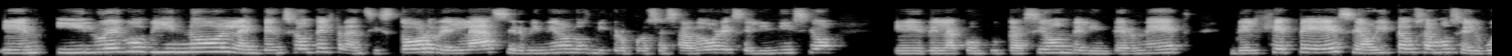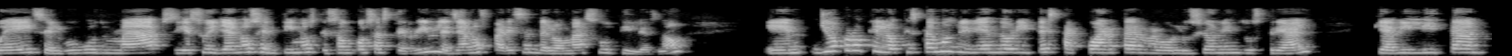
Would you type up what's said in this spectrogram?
Em, y luego vino la invención del transistor, del láser, vinieron los microprocesadores, el inicio eh, de la computación, del Internet, del GPS. Ahorita usamos el Waze, el Google Maps y eso y ya nos sentimos que son cosas terribles, ya nos parecen de lo más útiles, ¿no? Em, yo creo que lo que estamos viviendo ahorita, esta cuarta revolución industrial que habilita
